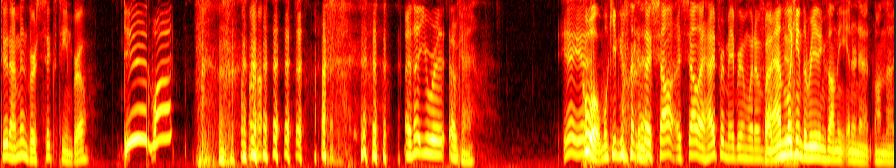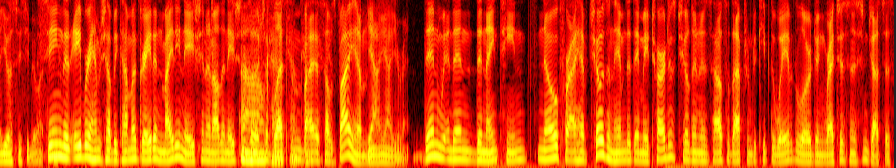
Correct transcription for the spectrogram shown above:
Dude, I'm in verse 16, bro. Dude, what? I thought you were okay. Yeah, yeah. Cool. We'll keep going. Because. I shall, shall I hide from Abraham what I'm Sorry, about to I'm do? looking at the readings on the internet on the USCCB website. Seeing that Abraham shall become a great and mighty nation, and all the nations Oh, shall okay, bless okay, them okay, by okay, themselves by him. Yeah, yeah, you're right. Then, and then the 19, no, for I have chosen him that they may charge his children in his household after him to keep the way of the Lord, doing righteousness and justice,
